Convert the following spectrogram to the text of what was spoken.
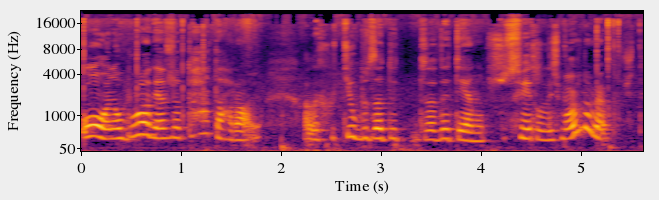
О, наоборот, я за тата граю. Але хотів би за, за дитину. Світло десь можна виключити?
